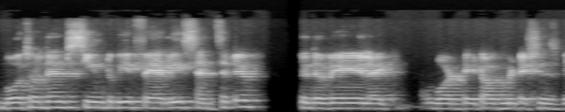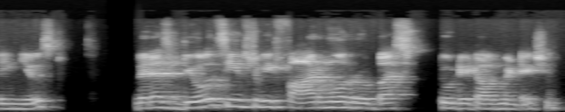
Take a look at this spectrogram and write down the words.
Both of them seem to be fairly sensitive to the way like what data augmentation is being used. Whereas BYOL seems to be far more robust to data augmentation.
